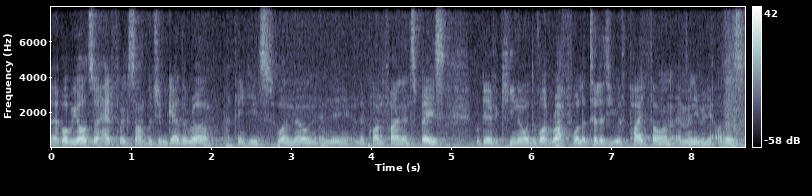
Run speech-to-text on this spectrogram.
Uh, but we also had, for example, Jim Gatheral. I think he's well known in the in the quant finance space, who gave a keynote about rough volatility with Python and many many others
